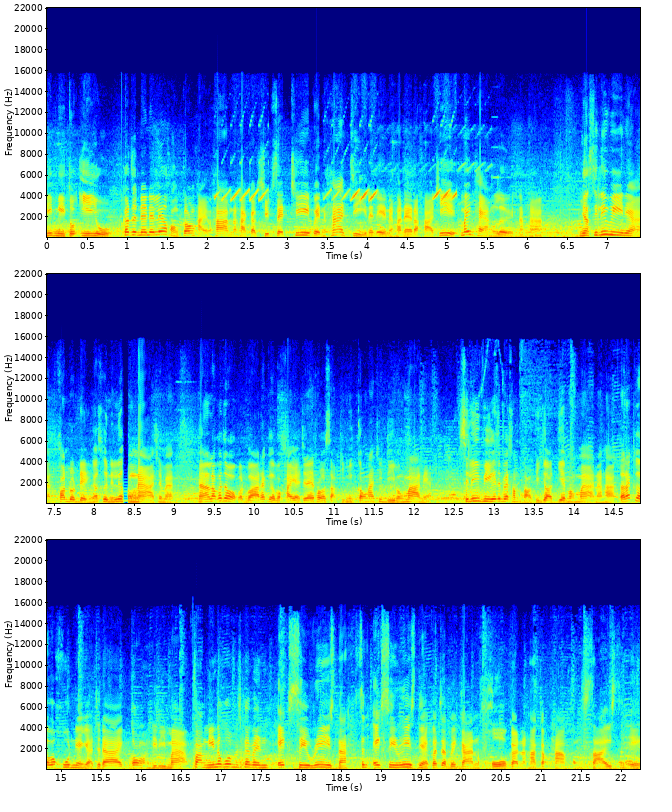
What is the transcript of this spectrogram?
ที่มีตัว e อยู่ ก็จะเน้นในเรื่องของกล้องถ่ายภาพนะคะกับชิปเซ็ตที่เป็น 5G นั่นเองนะคะในราคาที่ไม่แพงเลยนะคะ อย่างซีรีส์ V เนี่ยความโดดเด่นก็คือในเรื่องของหน้าใช่ไหมนะเราก็จะบอกก่อนว่าถ้าเกิดว่าใครอยากจะได้โทรศัพท์ที่มีกล้องหน้าที่ดีมากๆเนี่ยซีรีส์ V ก็จะเป็นคำตอบที่ยอดเยี่ยมมากๆนะคะแต่ถ้าเกิดว่าคุณเนี่ยอยากจะได้กล้องที่ดีมาก ฝั่งนี้นะคุณมันก็เป็น X series นะ ซึ่ง X series เนี่ยก็จะเป็นการ co กันนะคะกับทางของ Zeiss นั่นเอง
